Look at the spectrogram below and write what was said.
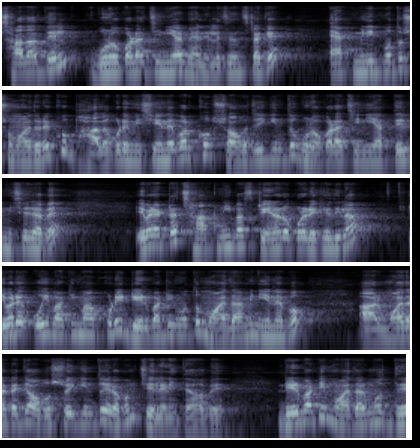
সাদা তেল, গুঁড়ো করা চিনি আর ভ্যানিলা এসেন্সটাকে এক মিনিট মতো সময় ধরে খুব ভালো করে মিশিয়ে নেব আর খুব সহজেই কিন্তু গুঁড়ো করা চিনি আর তেল মিশে যাবে। এবার একটা ছাঁকনি বা স্ট্রেনার ওপরে রেখে দিলাম। এবারে ওই বাটি মাপ করেই দেড় বাটির মতো ময়দা আমি নিয়ে নেব। আর ময়দাটাকে অবশ্যই কিন্তু এরকম চেলে নিতে হবে। দেড় বাটি ময়দার মধ্যে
